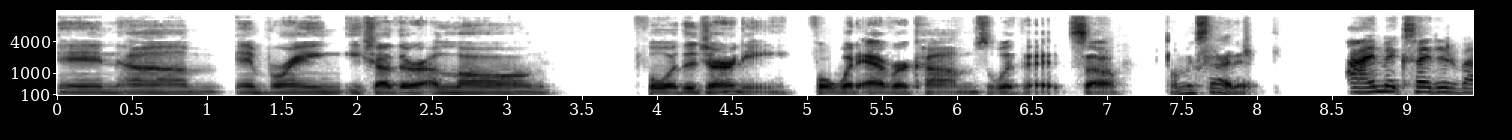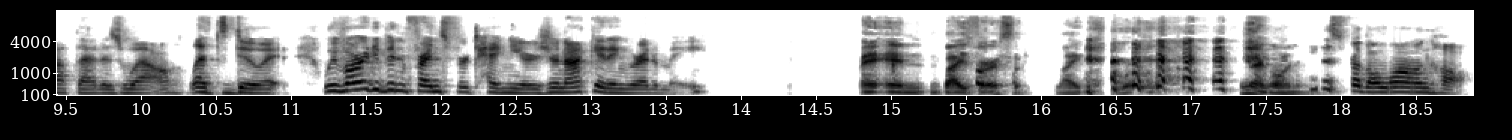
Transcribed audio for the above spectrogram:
and um and bring each other along for the journey for whatever comes with it. So i'm excited. I'm excited about that as well. Let's do it. We've already been friends for 10 years. You're not getting rid of me. And, and vice versa. Like not going this for the long haul.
